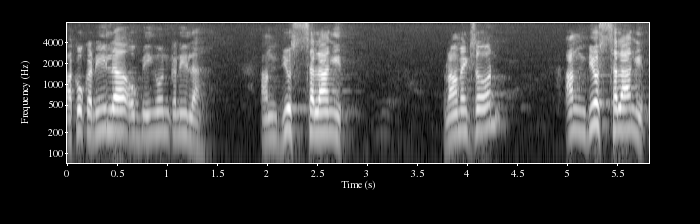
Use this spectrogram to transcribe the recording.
ako kanila og miingon kanila ang Dios sa langit. Ano megson? Ang Dios sa langit.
